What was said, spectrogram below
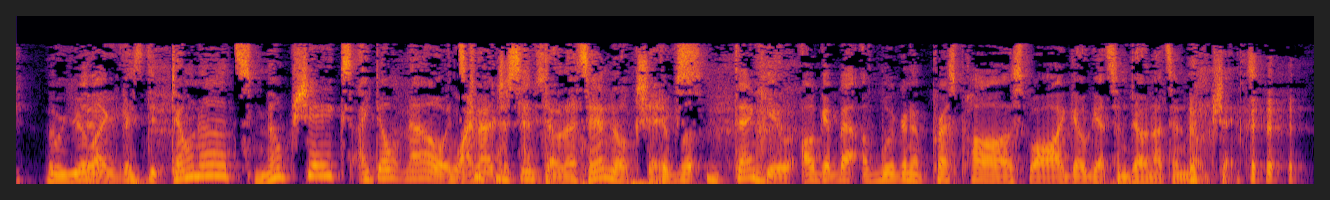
where you're like, is it donuts, milkshakes? I don't know. It's why not just have donuts and milkshakes? Thank you. I'll get back. We're gonna press pause while I go get some donuts and milkshakes.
